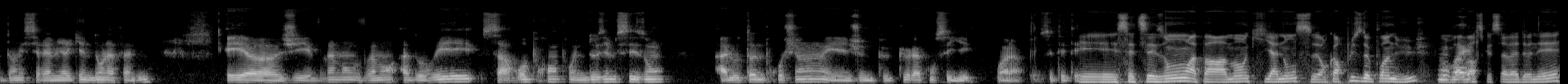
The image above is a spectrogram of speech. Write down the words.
dans les séries américaines, dont la famille. Et j'ai vraiment, vraiment adoré. Ça reprend pour une deuxième saison à l'automne prochain et je ne peux que la conseiller. Voilà, cet été. Et cette saison, apparemment, qui annonce encore plus de points de vue. On va voir ce que ça va donner.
